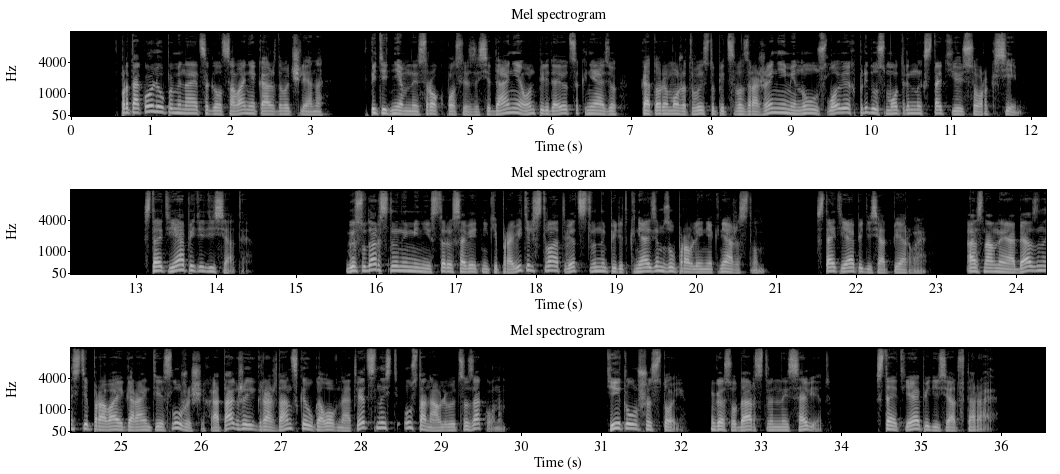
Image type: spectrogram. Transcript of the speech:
В протоколе упоминается голосование каждого члена. В пятидневный срок после заседания он передается князю, который может выступить с возражениями на условиях, предусмотренных статьей 47. Статья 50. Государственный министр и советники правительства ответственны перед князем за управление княжеством. Статья 51. Основные обязанности, права и гарантии служащих, а также их гражданская уголовная ответственность устанавливаются законом. Титул 6. Государственный совет. Статья 52.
